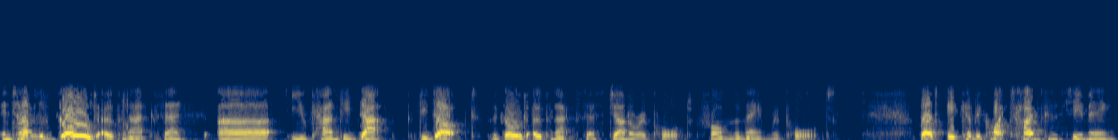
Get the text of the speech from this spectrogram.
in terms of gold open access, uh, you can deduct, the gold open access journal report from the main report. but it can be quite time consuming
